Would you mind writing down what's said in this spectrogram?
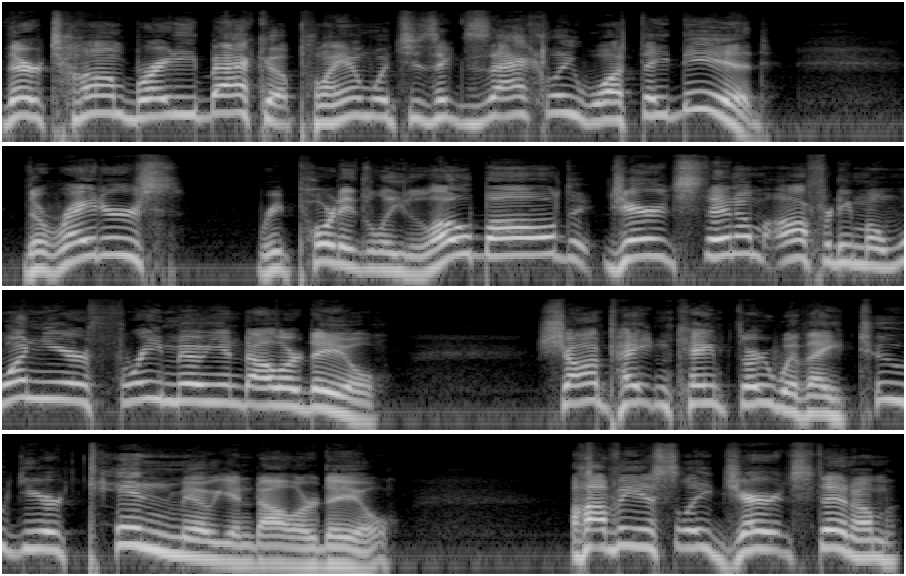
their Tom Brady backup plan, which is exactly what they did. The Raiders reportedly lowballed Jarrett Stidham, offered him a one year, $3 million deal. Sean Payton came through with a two year, $10 million deal. Obviously, Jarrett Stidham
